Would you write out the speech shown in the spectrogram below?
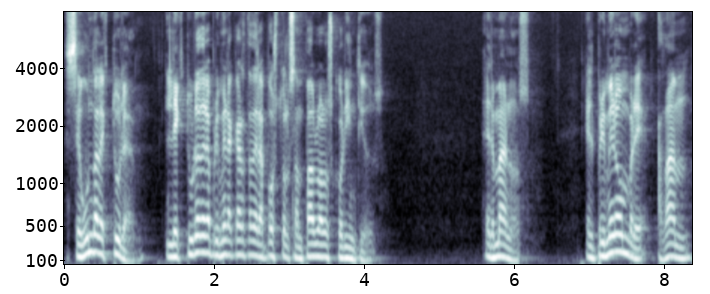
Segunda lectura Lectura de la primera carta del apóstol San Pablo a los Corintios. Hermanos, el primer hombre, Adán,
